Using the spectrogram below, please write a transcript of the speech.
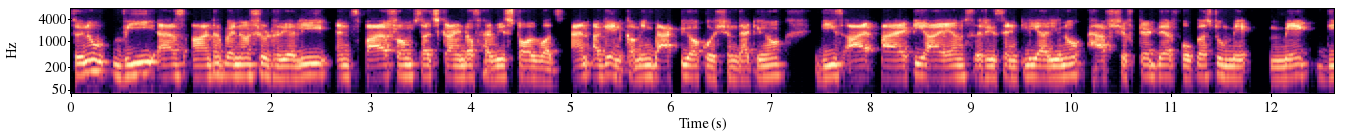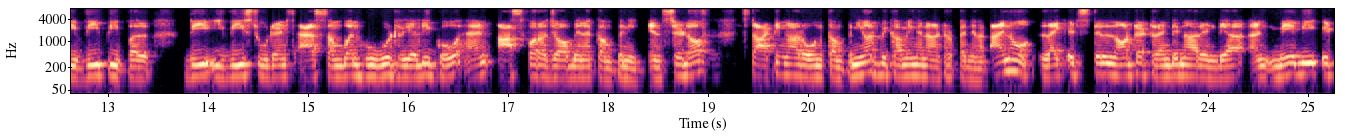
so you know we as entrepreneurs should really inspire from such kind of heavy stalwarts. And again coming back to your question that you know these iit iims recently are you know have shifted their focus to make make the we people be we students as someone who would really go and ask for a job in a company instead of starting our own company or becoming an entrepreneur. I know like it's still not a trend in our india and maybe it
